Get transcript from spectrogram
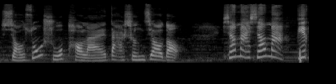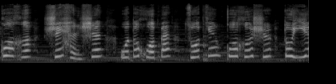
小松鼠跑来，大声叫道：“小马，小马，别过河，水很深，我的伙伴昨天过河时都淹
